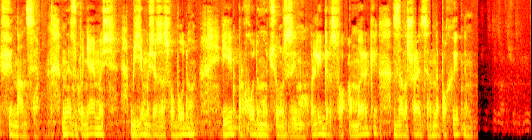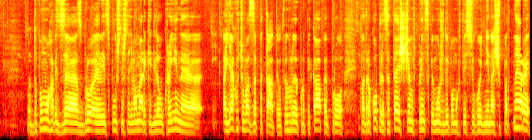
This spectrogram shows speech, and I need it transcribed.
фінанси. Не зупиняємось, б'ємося за свободу і проходимо цю зиму. Лідерство Америки залишається непохитним. От допомога від е, зброї від Сполучених Штатів Америки для України. А я хочу вас запитати: от ви говорили про пікапи, про квадрокоптери. Це те, з чим в принципі можуть допомогти сьогодні наші партнери.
